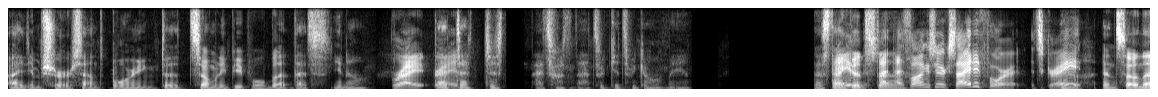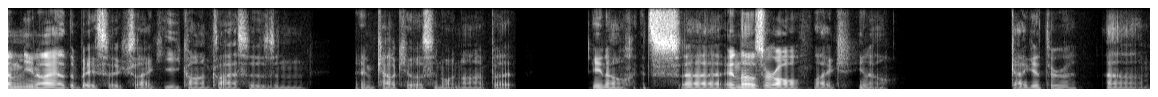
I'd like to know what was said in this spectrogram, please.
I am sure sounds boring to so many people, but that's you know Right, that, right. that just that's what that's what gets me going, man. That's that Hey, good stuff. As long as you're excited for it, it's great. Yeah. And so then, you know, I had the basics like econ classes and and calculus and whatnot. But, you know, it's uh and those are all like, you know, gotta get through it. Um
